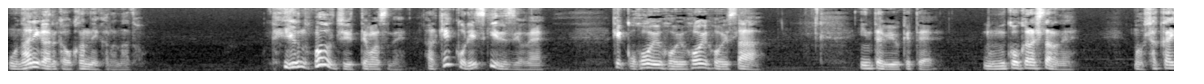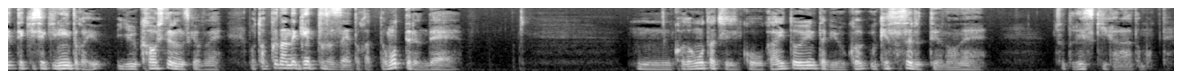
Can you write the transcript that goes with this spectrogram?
もう何があるか分かんねえからなと。っていうのを言ってますね。あれ結構リスキーですよね。結構ホイホイホイホイさ、インタビュー受けて、もう向こうからしたらね、もう社会的責任とかいう顔してるんですけどね、もう特段でゲットだぜとかって思ってるんで、うん、子供たちにこう街頭インタビューを受けさせるっていうのはね、ちょっとリスキーかなと思って。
